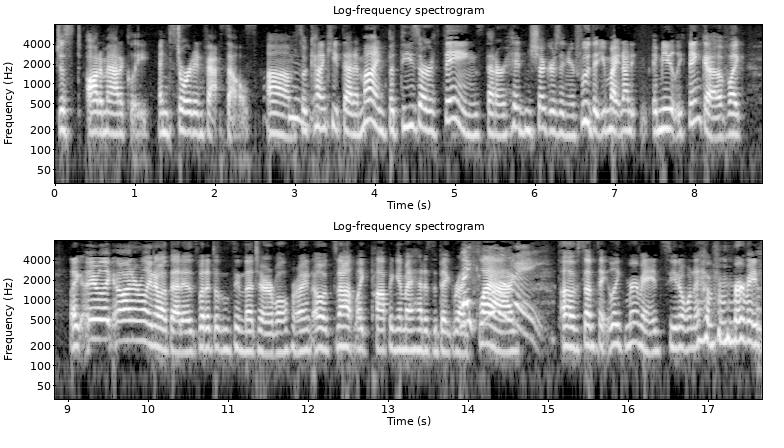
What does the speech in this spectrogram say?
just automatically and store it in fat cells. Um, So kind of keep that in mind. But these are things that are hidden sugars in your food that you might not immediately think of. Like, like you're like, oh, I don't really know what that is, but it doesn't seem that terrible, right? Oh, it's not like popping in my head as a big red like flag. Of something like mermaids. You don't want to have mermaids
